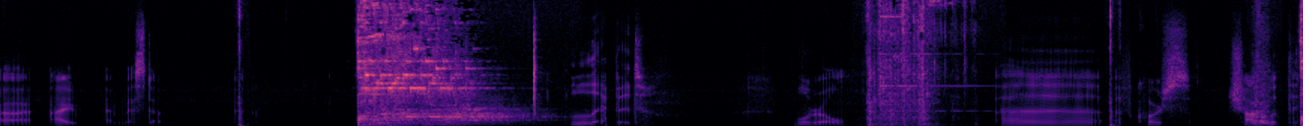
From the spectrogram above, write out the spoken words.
uh, I I messed up. Roll. Uh, of course, chocolate the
